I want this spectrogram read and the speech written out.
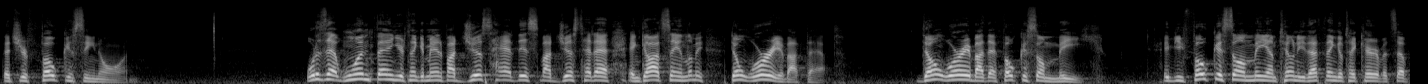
that you're focusing on? What is that one thing you're thinking, man, if I just had this, if I just had that? And God's saying, let me, don't worry about that. Don't worry about that. Focus on me. If you focus on me, I'm telling you, that thing will take care of itself.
